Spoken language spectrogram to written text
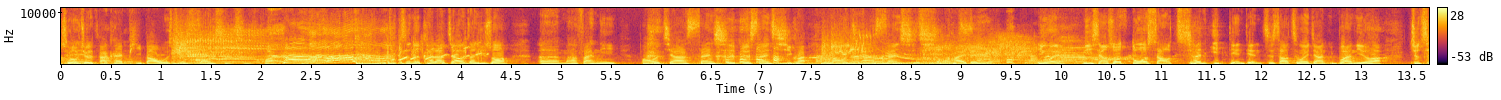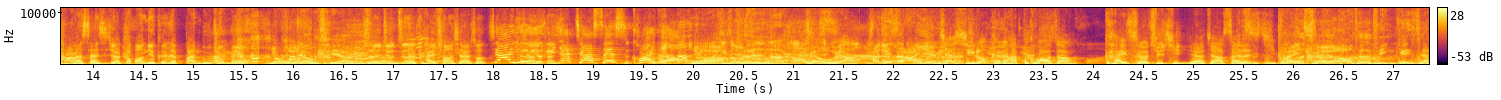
所以我就打开皮包，我剩三十几块，真的开到加油站去说，呃，麻烦你帮我加三十，比如三十七块，帮我加三十七块的油，因为你想说多少撑一点点，至少撑回家，不然你的话就差那三十块。搞不好你就可能在半路就没有油了，所以就真的开窗下来说加油，有人家加三十块的，有啊，没有我跟你讲，他就傻眼。这样形容可能还不夸张，开车去请人家加三十几块，开车保特瓶给加，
